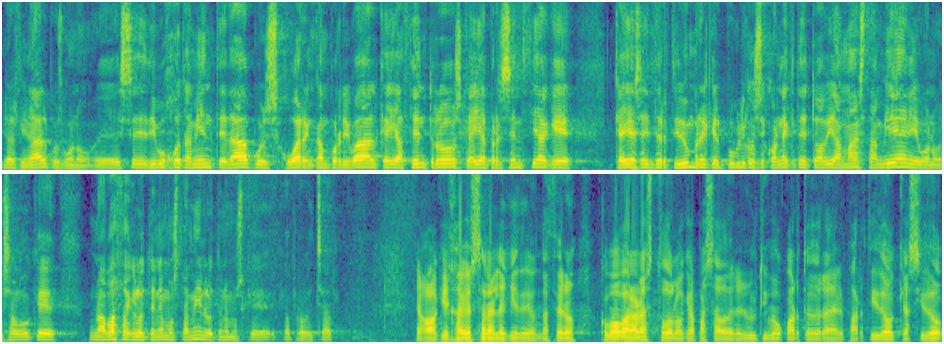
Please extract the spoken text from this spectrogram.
y al final, pues bueno, eh, ese dibujo también te da pues jugar en campo rival, que haya centros, que haya presencia, que, que haya esa incertidumbre, que el público se conecte todavía más también, y bueno, es algo que, una baza que lo tenemos también, lo tenemos que aprovechar. Llego aquí Javier Saralegui de Onda Cero. ¿Cómo valoras todo lo que ha pasado en el último cuarto de hora del partido, que ha sido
